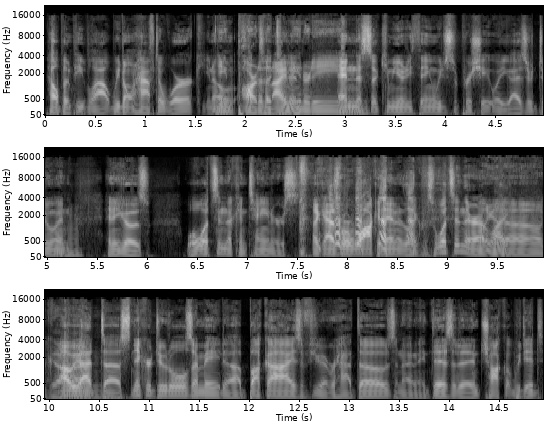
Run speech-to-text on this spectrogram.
helping people out. We don't have to work, you know, Being part of the and- community And, and- Mm-hmm. this is a community thing. We just appreciate what you guys are doing." And he goes. Well, what's in the containers? Like as we're walking in, it's like, so what's in there? I'm Like, like, oh, we got uh, snickerdoodles. I made uh, Buckeyes, if you ever had those, and I made this and, and chocolate. We did,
